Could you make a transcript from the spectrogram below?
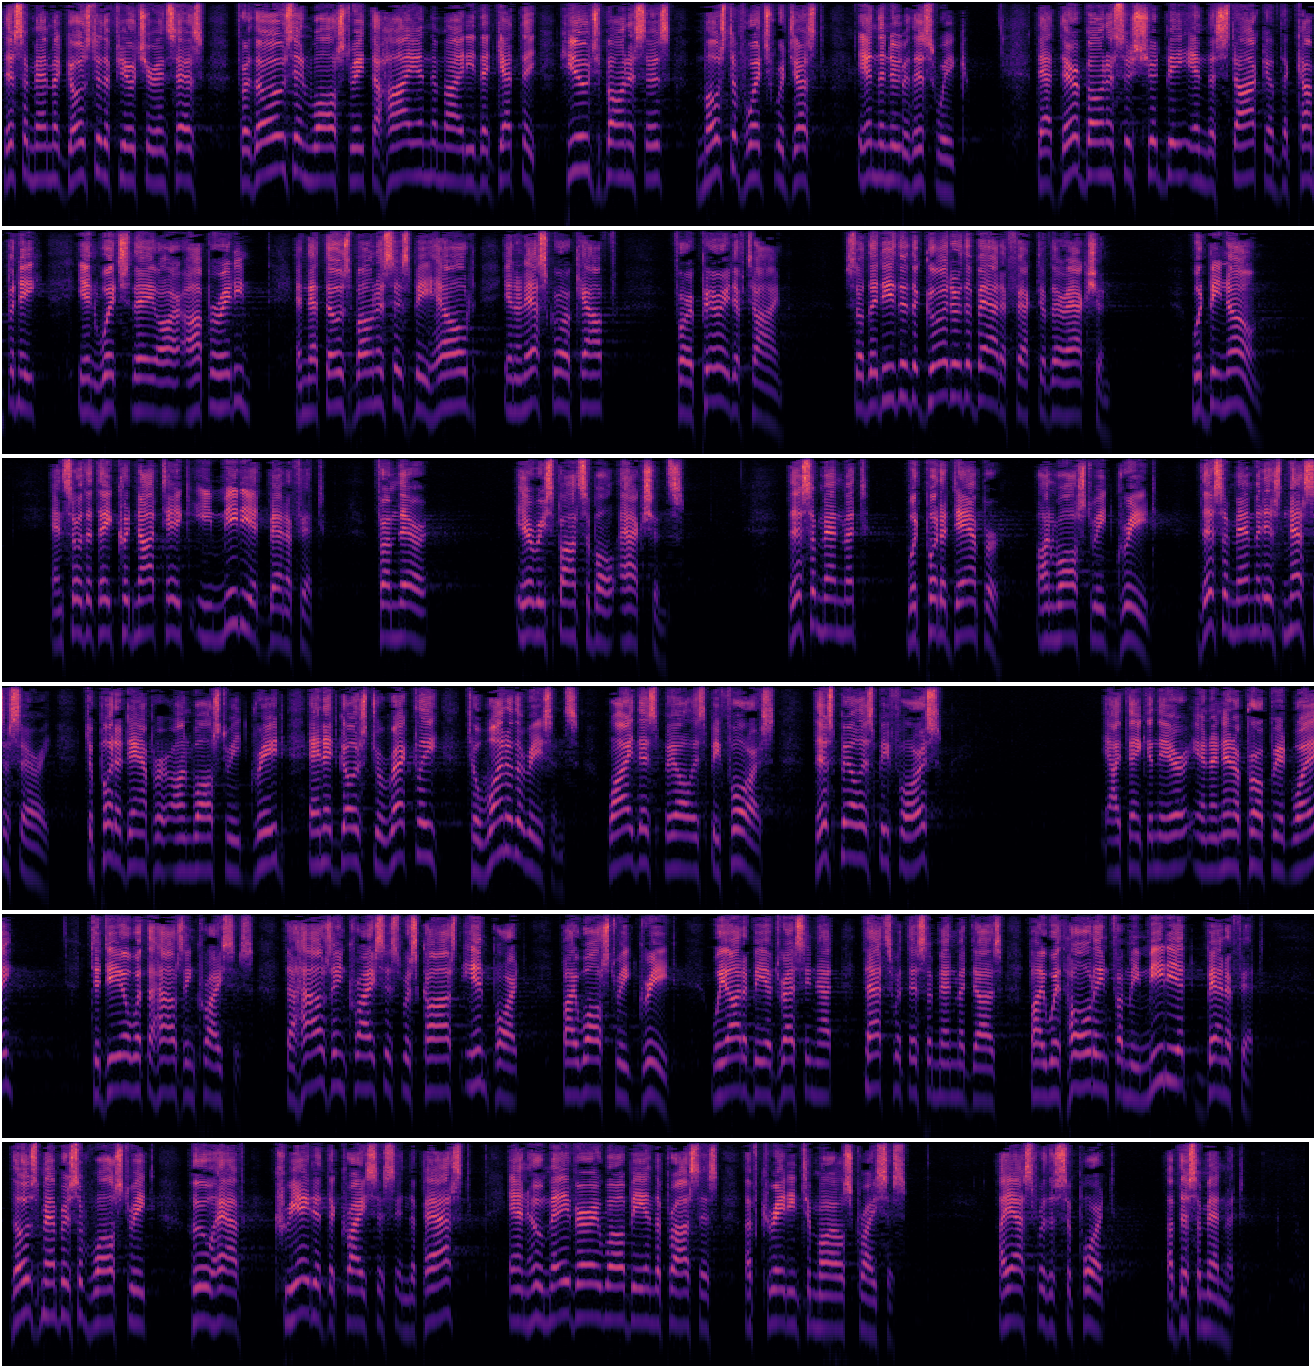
This amendment goes to the future and says for those in Wall Street, the high and the mighty that get the huge bonuses, most of which were just in the news this week, that their bonuses should be in the stock of the company in which they are operating, and that those bonuses be held in an escrow account for a period of time so that either the good or the bad effect of their action would be known, and so that they could not take immediate benefit from their irresponsible actions. This amendment would put a damper on Wall Street greed. This amendment is necessary to put a damper on Wall Street greed, and it goes directly to one of the reasons why this bill is before us. This bill is before us I think, in, the, in an inappropriate way to deal with the housing crisis. The housing crisis was caused in part by Wall Street greed. We ought to be addressing that. That's what this amendment does by withholding from immediate benefit those members of Wall Street who have created the crisis in the past and who may very well be in the process of creating tomorrow's crisis. I ask for the support of this amendment.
